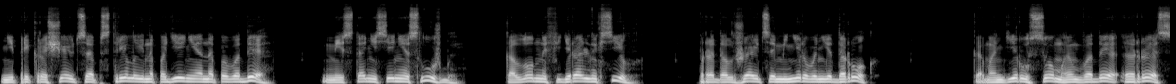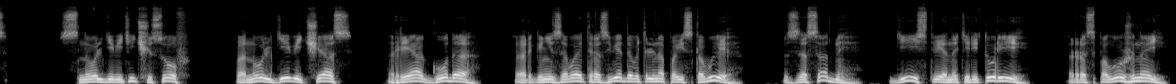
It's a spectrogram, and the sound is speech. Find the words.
не прекращаются обстрелы и нападения на ПВД, места несения службы, колонны федеральных сил. Продолжается минирование дорог. Командиру СОМ МВД РС с 09 часов по 09 час РЯ года организовать разведывательно-поисковые засадные действия на территории, расположенной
